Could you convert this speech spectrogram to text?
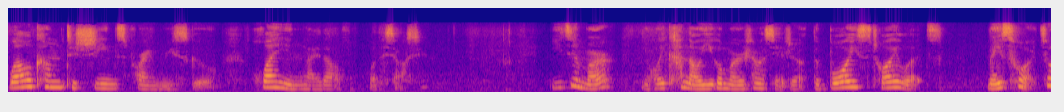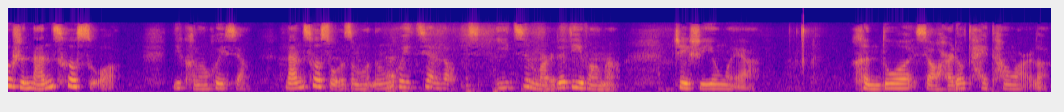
Welcome to Sheen's Primary School，欢迎来到我的小学。一进门，你会看到一个门上写着 “The Boys' Toilets，没错，就是男厕所。你可能会想，男厕所怎么能会建到一进门的地方呢？这是因为啊。很多小孩都太贪玩了，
